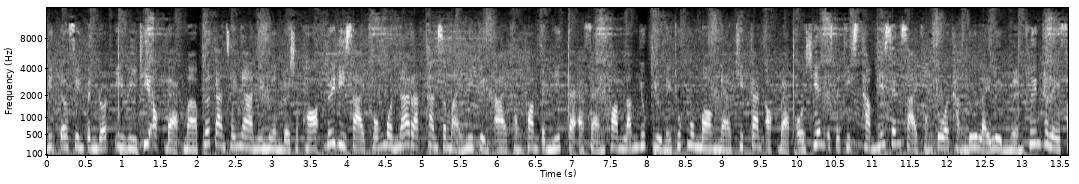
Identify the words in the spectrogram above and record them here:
บิดเดอร์ฟินเป็นรถ EV ที่ออกแบบมาเพื่อการใช้งานในเมืองโดยเฉพาะด้วยดีไซน์โค้งมนน่ารักทันสมัยมีกลิ่นอายของความเป็นมิตรแต่แฝงความล้ำยุคอยู่ในทุกมุมมองแนวคิดการออกแบบโอเชียน e อ t ติกส์ทำให้เส้นสายของตัวถังดูไหลลื่นเหมือนคลื่นทะเลไฟ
